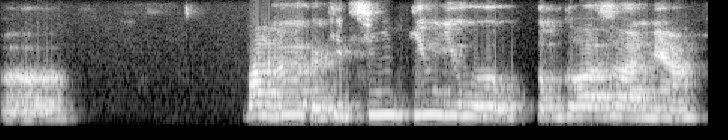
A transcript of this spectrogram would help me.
э, больной, какие-то синяки у него под глазами.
